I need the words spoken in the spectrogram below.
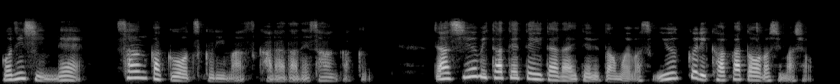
ご自身で三角を作ります。体で三角。じゃあ足指立てていただいていると思います。ゆっくりかかと下ろしましょう。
